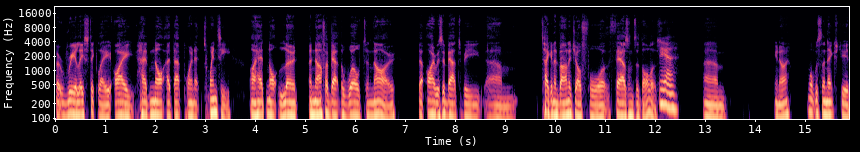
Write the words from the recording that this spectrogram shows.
But realistically, I had not at that point at 20, I had not learnt enough about the world to know that I was about to be um, taken advantage of for thousands of dollars. Yeah. Um, you know, what was the next year?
